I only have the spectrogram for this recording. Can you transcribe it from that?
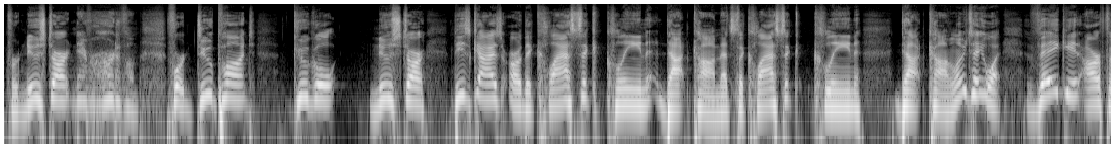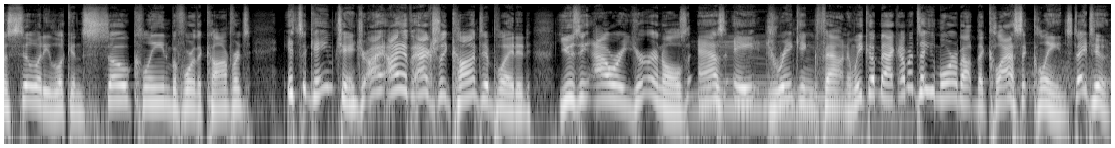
for New Start, never heard of them. For DuPont, Google, New Star, these guys are the classicclean.com. That's the classicclean.com. Let me tell you what, they get our facility looking so clean before the conference. It's a game changer. I, I have actually contemplated using our urinals as a drinking fountain. And we come back, I'm going to tell you more about the Classic Clean. Stay tuned.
